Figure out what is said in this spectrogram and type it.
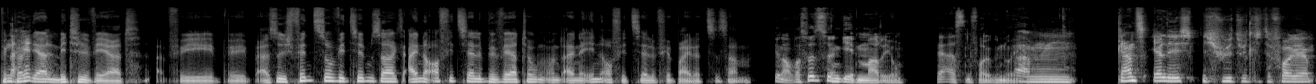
wir Na, können ja hätte. einen Mittelwert für, für also ich finde so wie Tim sagt, eine offizielle Bewertung und eine inoffizielle für beide zusammen. Genau, was würdest du denn geben, Mario? Der ersten Folge nur. Ähm, ganz ehrlich, ich würde wirklich der Folge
